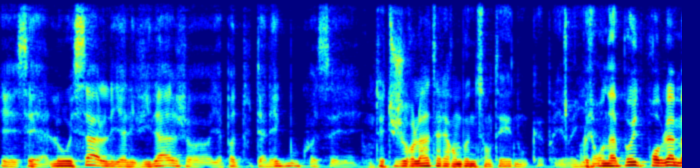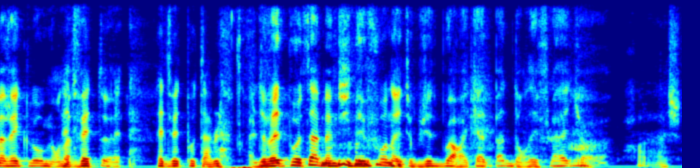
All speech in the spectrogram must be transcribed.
et c'est l'eau est sale. Il y a les villages, euh, il n'y a pas de tout à l'égout, quoi. C'est. Donc t'es toujours là, t'as l'air en bonne santé, donc a priori. On n'a pas eu de problème avec l'eau, mais on elle, a devait fait. être, euh, elle devait être potable. elle devait être potable, même si des fois on a été obligé de boire à quatre pattes dans des flaques. euh, Oh la vache.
